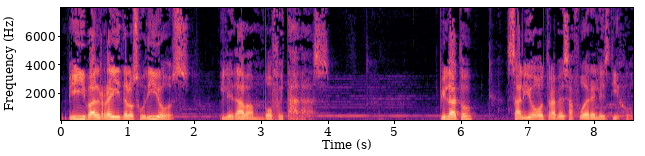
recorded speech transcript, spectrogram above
Viva el rey de los judíos, y le daban bofetadas. Pilato salió otra vez afuera y les dijo,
